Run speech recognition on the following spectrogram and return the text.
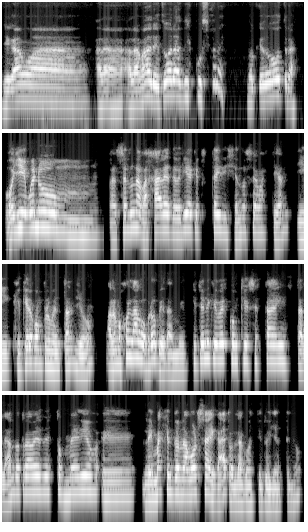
llegamos a, a, la, a la madre de todas las discusiones no quedó otra. Oye, bueno, mm, para hacer una bajada de teoría que tú estás diciendo, Sebastián, y que quiero complementar yo, a lo mejor la hago propia también, que tiene que ver con que se está instalando a través de estos medios eh, la imagen de una bolsa de gatos la constituyente, ¿no?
